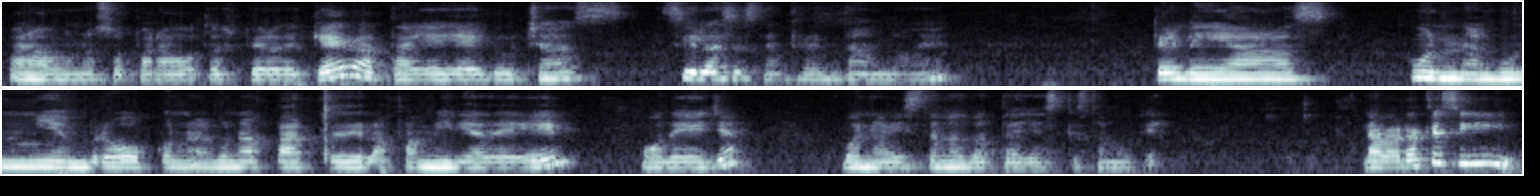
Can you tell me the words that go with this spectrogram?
Para unos o para otros. Pero de que hay batalla y hay luchas, si las está enfrentando, ¿eh? Peleas con algún miembro, con alguna parte de la familia de él o de ella. Bueno, ahí están las batallas que estamos viendo. La verdad que sí,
